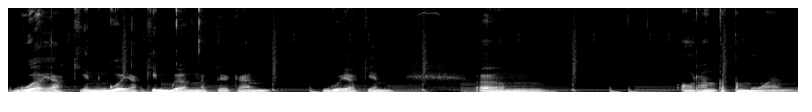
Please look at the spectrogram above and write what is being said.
gue yakin gue yakin banget ya kan? Gue yakin. Um, orang ketemuan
